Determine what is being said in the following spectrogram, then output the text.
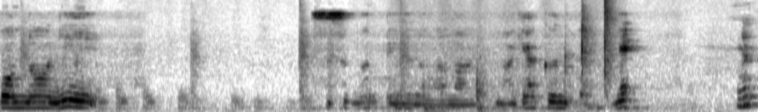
煩悩に進むっていうのは、ま、真逆だよね。ね。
